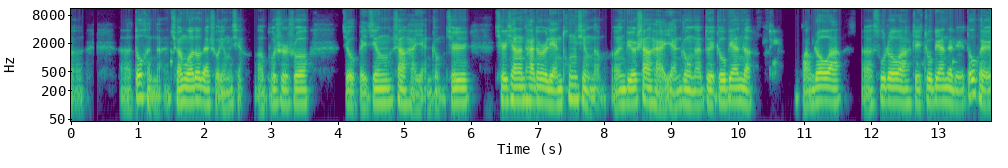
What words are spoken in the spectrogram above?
呃，呃，都很难，全国都在受影响啊，不是说就北京、上海严重，其实其实相当于它都是连通性的嘛，啊，你比如上海严重，呢对周边的杭州啊。呃，苏州啊，这周边的这都会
